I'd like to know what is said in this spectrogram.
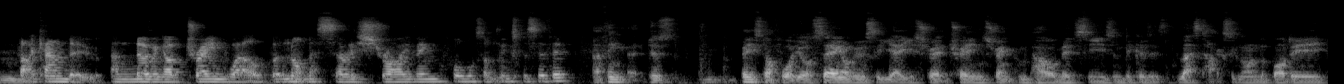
Mm. that I can do and knowing I've trained well, but not necessarily striving for something specific. I think just based off what you're saying, obviously, yeah, you straight train strength and power mid-season because it's less taxing on the body,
